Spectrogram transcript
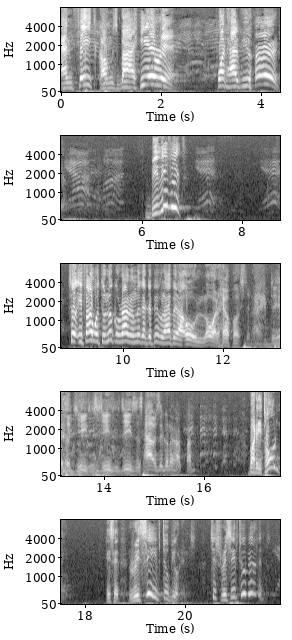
And faith comes by hearing. What have you heard? Believe it. So if I were to look around and look at the people, I'd be like, oh, Lord, help us tonight. Dear Jesus, Jesus, Jesus, how is it going to happen? But he told me. He said, receive two buildings. Just receive two buildings. Yeah.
